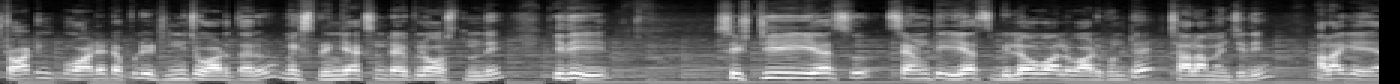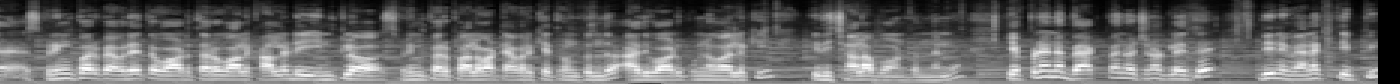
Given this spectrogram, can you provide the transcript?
స్టార్టింగ్ వాడేటప్పుడు ఇటు నుంచి వాడతారు. మీకు స్ప్రింగ్ యాక్షన్ టైప్లో వస్తుంది. ఇది sixty years seventy years below వాళ్ళు వాడుకుంటే చాలా మంచిది. అలాగే స్ప్రింగ్ పర్ప్ ఎవరైతే వాడతారో వాళ్ళకి ఆల్రెడీ ఇంట్లో స్ప్రింగ్ పర్ప్ అలవాటు ఎవరికైతే ఉంటుందో అది వాడుకున్న వాళ్ళకి ఇది చాలా బాగుంటుందండి. ఎప్పుడైనా బ్యాక్ పెయిన్ వచ్చినట్లయితే దీన్ని వెనక్కి తిప్పి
